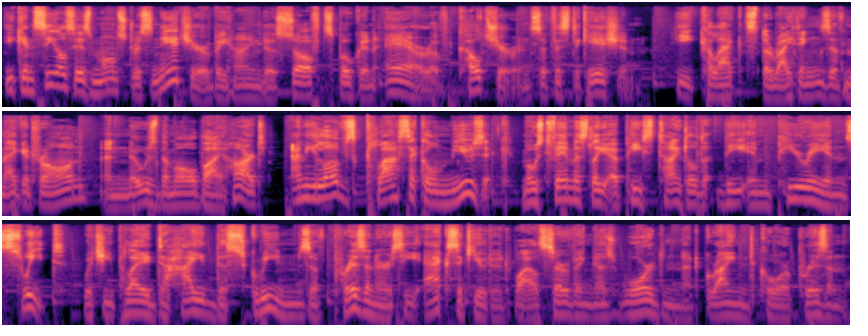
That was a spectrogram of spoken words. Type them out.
He conceals his monstrous nature behind a soft spoken air of culture and sophistication. He collects the writings of Megatron and knows them all by heart, and he loves classical music, most famously a piece titled The Empyrean Suite, which he played to hide the screams of prisoners he executed while serving as warden at Grindcore Prison.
